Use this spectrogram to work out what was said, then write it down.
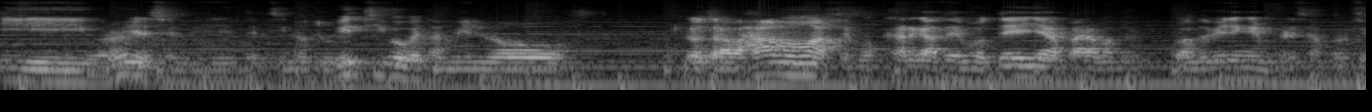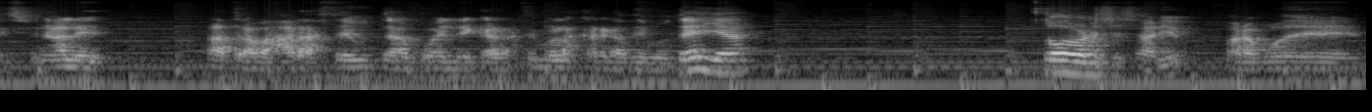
Y bueno, el, destino turístico que también lo, lo trabajamos, hacemos cargas de botella para cuando, cuando vienen empresas profesionales a trabajar a Ceuta, pues le hacemos las cargas de botella. Todo lo necesario para poder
